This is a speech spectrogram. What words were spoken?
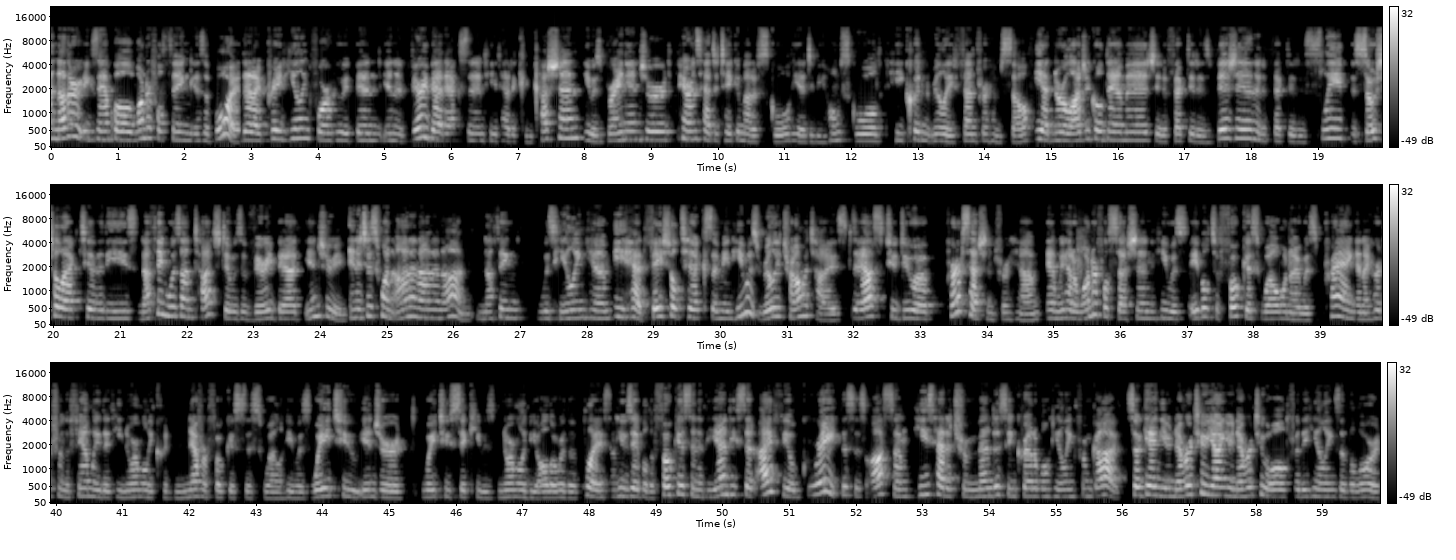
Another example, wonderful thing, is a boy that I prayed healing for who had been in a very bad accident. He had had a concussion. He was brain injured. Parents had to take him out of school. He had to be homeschooled. He couldn't really fend for himself. He had neurological damage. It affected his vision. It affected his sleep, his social activities. Nothing was untouched. It was a very bad injury. And it just went on and on and on. Nothing was healing him. He had facial tics. I mean, he was really traumatized. Asked to do a prayer session for him and we had a wonderful session. He was able to focus well when I was praying and I heard from the family that he normally could never focus this well. He was way too injured, way too sick. He was normally be all over the place. He was able to focus and at the end he said, I feel great. This is awesome. He's had a tremendous, incredible healing from God. So again, you're never too young, you're never too old for the healings of the Lord.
